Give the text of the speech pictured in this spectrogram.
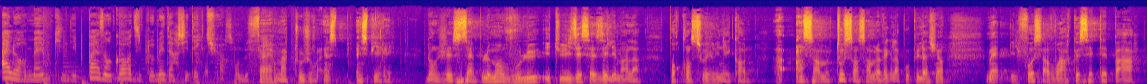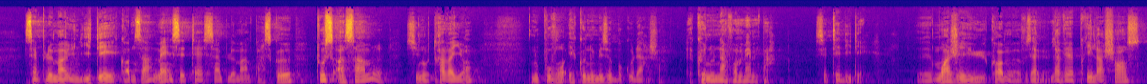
alors même qu'il n'est pas encore diplômé d'architecture. La façon de faire m'a toujours inspiré. Donc j'ai simplement voulu utiliser ces éléments-là pour construire une école. Ensemble, tous ensemble avec la population. Mais il faut savoir que ce n'était pas simplement une idée comme ça, mais c'était simplement parce que tous ensemble, si nous travaillons, nous pouvons économiser beaucoup d'argent que nous n'avons même pas. C'était l'idée. Euh, moi, j'ai eu, comme vous l'avez appris, la chance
